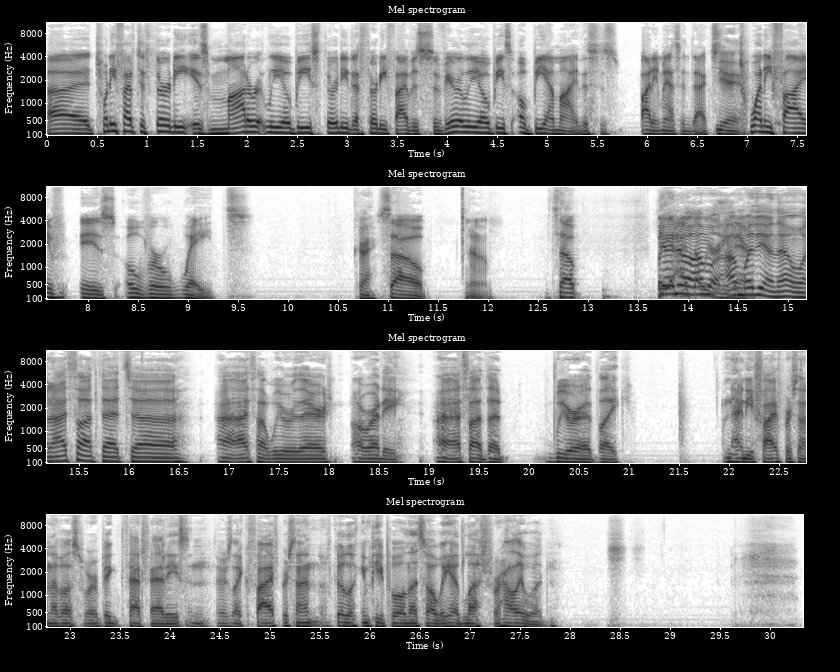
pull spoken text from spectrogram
uh, 25 to 30 is moderately obese. 30 to 35 is severely obese. Oh, BMI. This is body mass index. Yeah. 25 is overweight. okay. So I don't know. So. but yeah, no, I'm, we I'm with you on that one. I thought that uh, I, I thought we were there already. I, I thought that we were at like 95% of us were big fat fatties, and there's like 5% of good looking people, and that's all we had left for Hollywood.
